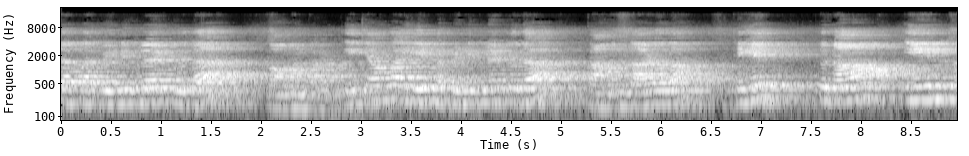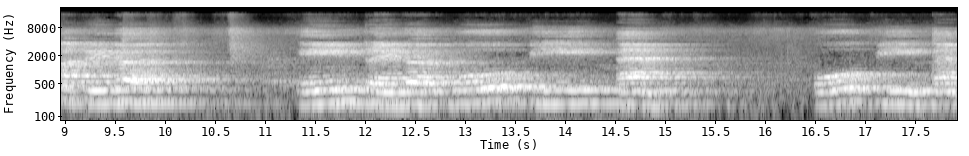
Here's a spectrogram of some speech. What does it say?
the perpendicular to the common card ये क्या होगा ये perpendicular to the common होगा ठीक है तो now in a triangle in triangle O P M O P M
